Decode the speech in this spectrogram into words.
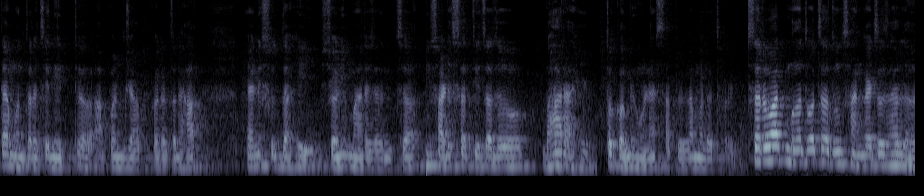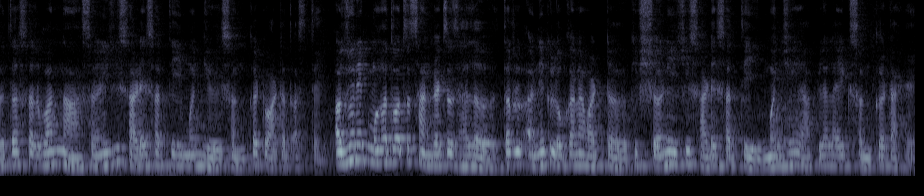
त्या मंत्राचे नित्य आपण जाप करत राहा. याने सुद्धाही शनी महाराजांचा साडेसातीचा जो भार आहे तो कमी होण्यास आपल्याला मदत होईल. सर्वात महत्त्वाचं अजून सांगायचं झालं तर सर्वांना शनीची साडेसाती म्हणजे संकट वाटत असते. अजून एक महत्त्वाचं सांगायचं झालं तर अनेक लोकांना वाटतं की शनीची साडेसाती म्हणजे आपल्याला एक संकट आहे.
